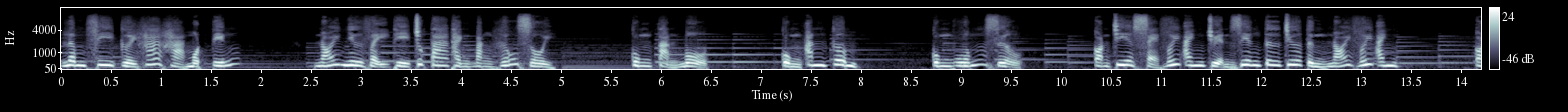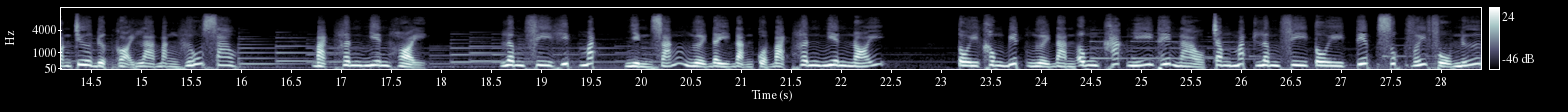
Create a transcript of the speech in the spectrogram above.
Lâm Phi cười ha hả một tiếng. Nói như vậy thì chúng ta thành bằng hữu rồi. Cùng tản bộ, cùng ăn cơm, cùng uống rượu. Còn chia sẻ với anh chuyện riêng tư chưa từng nói với anh. Còn chưa được gọi là bằng hữu sao? Bạch Hân Nhiên hỏi. Lâm Phi hít mắt, Nhìn dáng người đầy đặn của Bạch Hân Nhiên nói. Tôi không biết người đàn ông khác nghĩ thế nào, Trong mắt Lâm Phi tôi tiếp xúc với phụ nữ,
